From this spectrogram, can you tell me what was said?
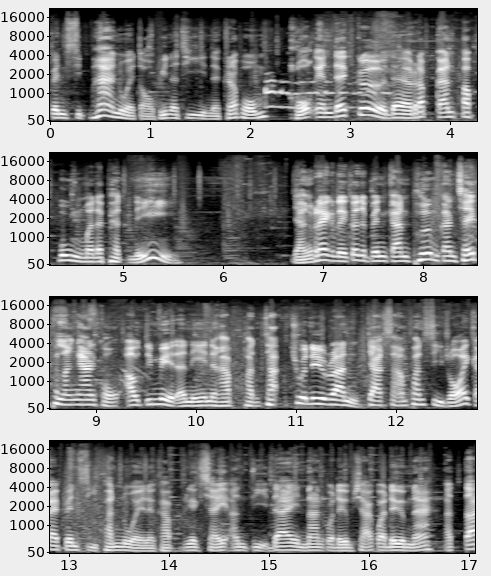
เป็น 15 หน่วยต่อวินาทีนะครับผมโคลกแอนเดเกอร์ได้รับการปรับปรุงมาในแพทนี้ อย่างแรกเลยก็จะเป็นการเพิ่มการใช้พลังงานของอัลติเม e อันนี้นะครับ พันธะช่วยนิรันด์จาก 3,400 กลายเป็น 4,000 หน่วยนะครับ เรียกใช้อันติได้นานกว่าเดิมช้ากว่าเดิมนะ อัตรา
